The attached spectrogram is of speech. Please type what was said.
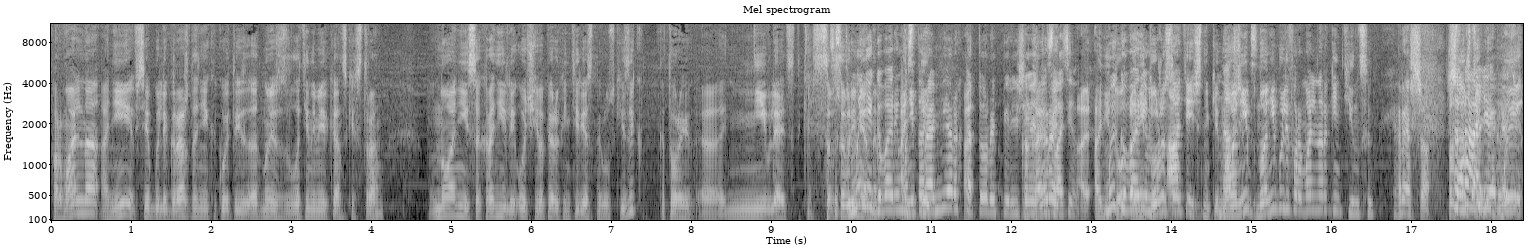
формально они все были граждане какой-то из, одной из латиноамериканских стран но они сохранили очень, во-первых, интересный русский язык, который э, не является таким Слушай, современным. Мы не говорим они о старомерах, при... которые переезжают Какая из Латинии. А, они, мы то, говорим они тоже о соотечественники, наших... но, они, но они были формально аргентинцы. Хорошо. Послушайте, мы,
